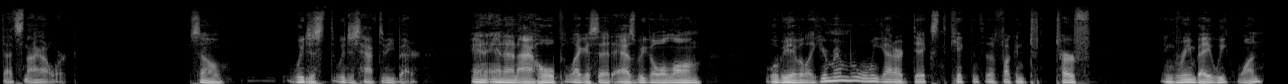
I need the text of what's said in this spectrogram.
that's not going to work. So we just we just have to be better and and and I hope, like I said, as we go along, we'll be able. Like, you remember when we got our dicks kicked into the fucking t- turf in Green Bay week one?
